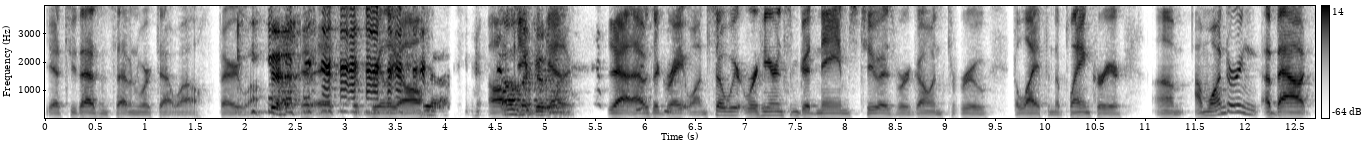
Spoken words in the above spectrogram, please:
Yeah, 2007 worked out well, very well. it, it, it, really all yeah. all came together. One. Yeah, that was a great one. So we're we're hearing some good names too as we're going through the life and the playing career. Um, I'm wondering about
